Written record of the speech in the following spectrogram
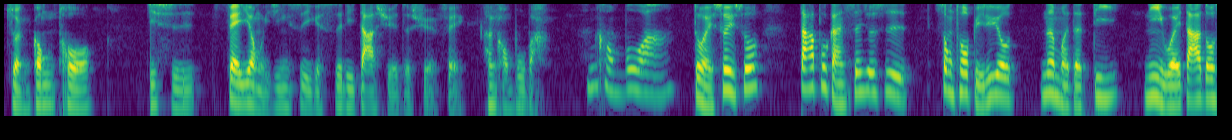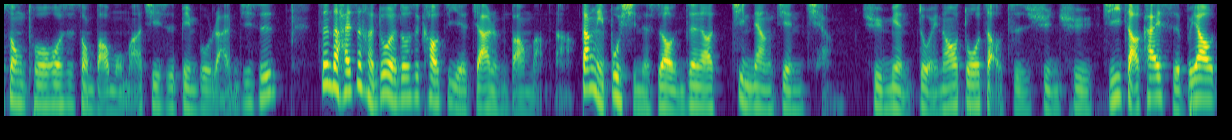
准公托，其实费用已经是一个私立大学的学费，很恐怖吧？很恐怖啊！对，所以说大家不敢生，就是送托比率又那么的低。你以为大家都送托或是送保姆吗？其实并不然，其实真的还是很多人都是靠自己的家人帮忙啊。当你不行的时候，你真的要尽量坚强。去面对，然后多找资讯，去及早开始，不要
